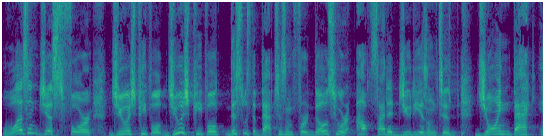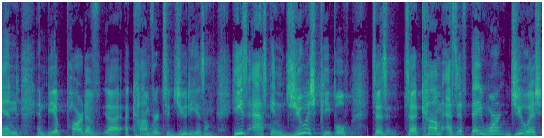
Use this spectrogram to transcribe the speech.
wasn't just for Jewish people. Jewish people, this was the baptism for those who are outside of Judaism to join back in and be a part of uh, a convert to Judaism. He's asking Jewish people to, to come as if they weren't Jewish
